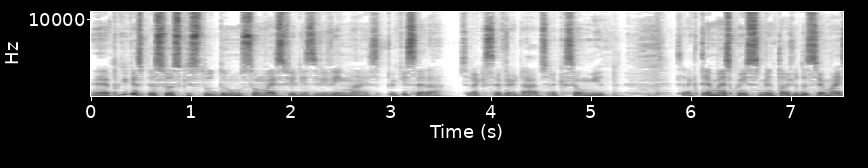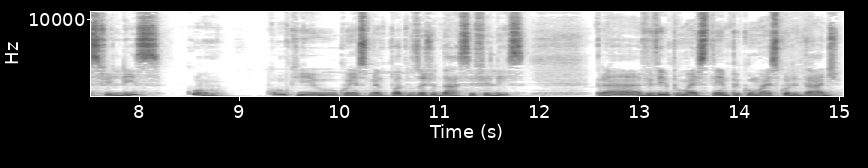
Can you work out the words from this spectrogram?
É, por que, que as pessoas que estudam são mais felizes e vivem mais? Por que será? Será que isso é verdade? Será que isso é um mito? Será que ter mais conhecimento ajuda a ser mais feliz? Como? Como que o conhecimento pode nos ajudar a ser feliz? Para viver por mais tempo e com mais qualidade,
